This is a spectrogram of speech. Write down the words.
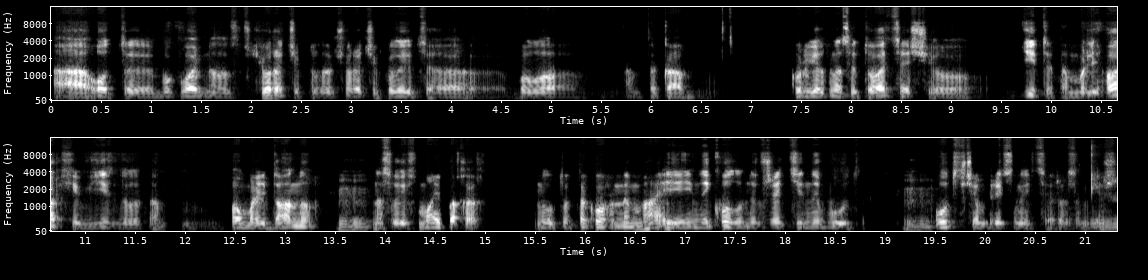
А от е, буквально вчора чи позавчора, чи коли це е, була там така курйозна ситуація, що діти там олігархів їздили там по Майдану Мгм. на своїх майбахах. Ну, тут такого немає і ніколи не в житті не буде. Мгм. От в чому різниця, розумієш?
